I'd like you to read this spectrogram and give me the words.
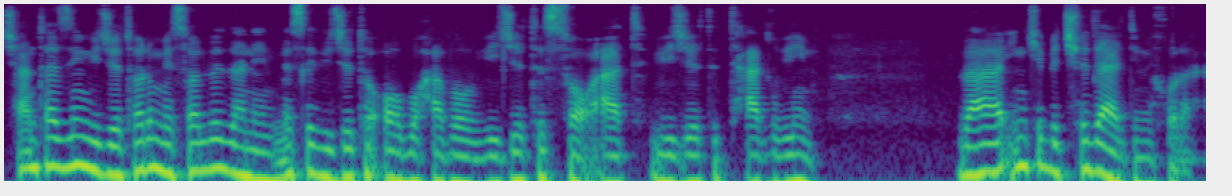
چند تا از این ویجت ها رو مثال بزنیم. مثل ویجت آب و هوا ویجت ساعت ویجت تقویم و اینکه به چه دردی می‌خورن.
